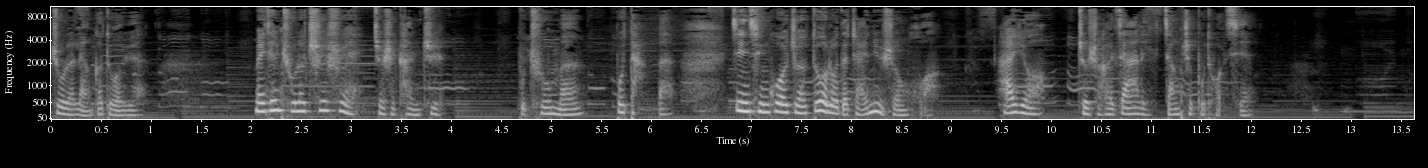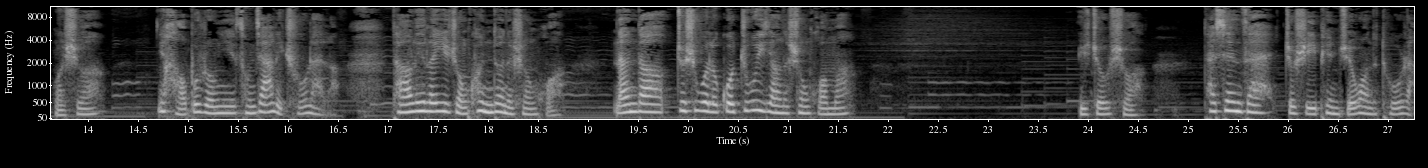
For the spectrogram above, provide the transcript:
住了两个多月，每天除了吃睡就是看剧，不出门，不打扮，尽情过着堕落的宅女生活，还有就是和家里僵持不妥协。我说：“你好不容易从家里出来了，逃离了一种困顿的生活，难道就是为了过猪一样的生活吗？”余舟说：“他现在就是一片绝望的土壤。”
